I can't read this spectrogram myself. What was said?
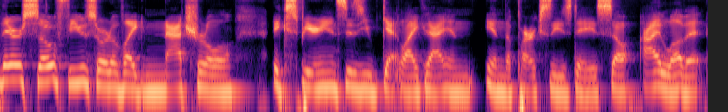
there are so few sort of like natural experiences you get like that in in the parks these days so i love it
